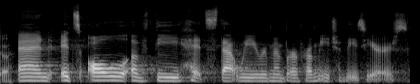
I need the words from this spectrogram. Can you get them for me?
Yeah. and it's all of the hits that we remember from each of these years.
